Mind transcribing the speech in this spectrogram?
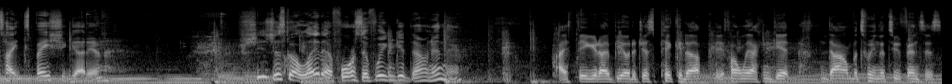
Tight space you got in. She's just gonna lay there for us if we can get down in there. I figured I'd be able to just pick it up if only I can get down between the two fences.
